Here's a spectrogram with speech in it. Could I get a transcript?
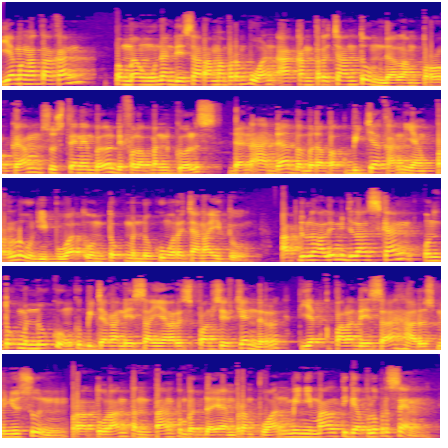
Ia mengatakan pembangunan desa ramah perempuan akan tercantum dalam program Sustainable Development Goals dan ada beberapa kebijakan yang perlu dibuat untuk mendukung rencana itu. Abdul Halim menjelaskan untuk mendukung kebijakan desa yang responsif gender, tiap kepala desa harus menyusun peraturan tentang pemberdayaan perempuan minimal 30%.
